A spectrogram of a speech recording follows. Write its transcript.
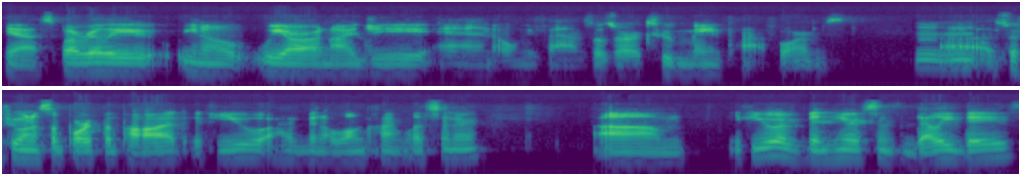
Yes, but really, you know, we are on IG and OnlyFans. Those are our two main platforms. Mhm. Uh, so if you want to support the pod, if you have been a long time listener, um, if you have been here since Delhi days,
